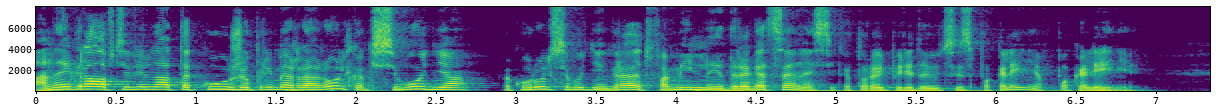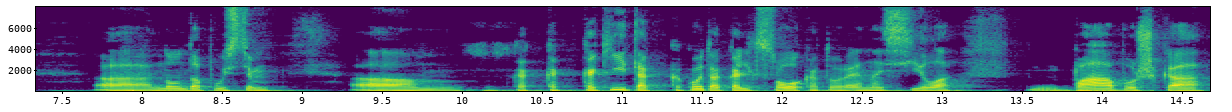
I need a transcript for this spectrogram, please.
Она играла в те времена такую же примерно роль, как сегодня, какую роль сегодня играют фамильные драгоценности, которые передаются из поколения в поколение. А, ну, допустим, как, как, какие-то, какое-то кольцо, которое носила бабушка,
